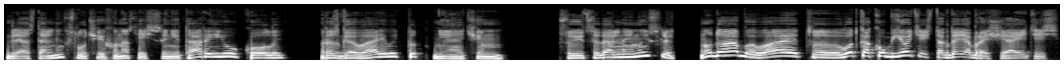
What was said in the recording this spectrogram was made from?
Для остальных случаев у нас есть санитары и уколы. Разговаривать тут не о чем. Суицидальные мысли? Ну да, бывает. Вот как убьетесь, тогда и обращаетесь.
